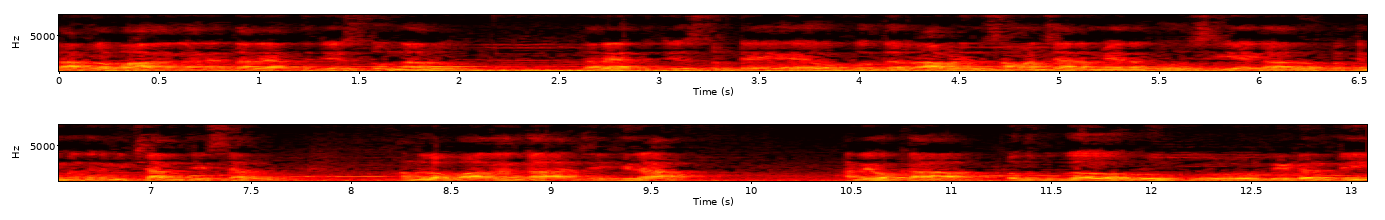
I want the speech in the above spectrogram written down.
దాంట్లో భాగంగానే దర్యాప్తు చేస్తున్నారు. దర్యాప్తు చేస్తుంటే కొంత రాబడిన సమాచారం మేరకు సీఏ గారు కొద్దిమందిని విచారణ చేశారు. అందులో భాగంగా జహీరా అనే ఒక పొదుపు గ్రూప్ లీడర్ని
